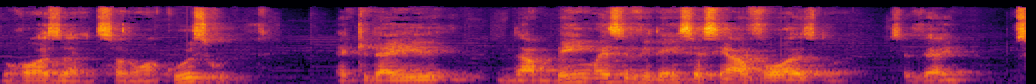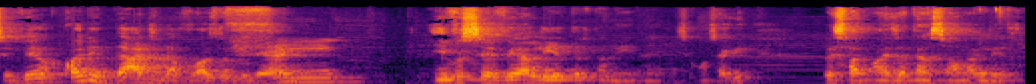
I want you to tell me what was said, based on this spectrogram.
do Rosa de Salão Acústico é que daí dá bem mais evidência assim a voz do você vê você vê a qualidade da voz do Guilherme Sim. e você vê a letra também, né? Você consegue prestar mais atenção na letra.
